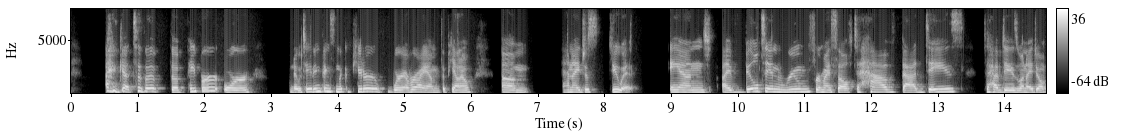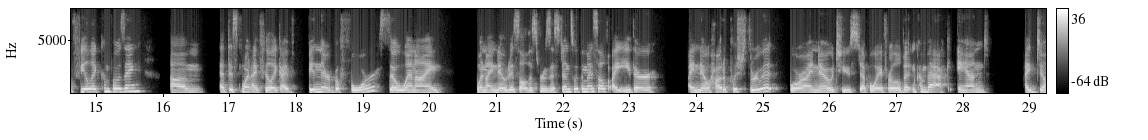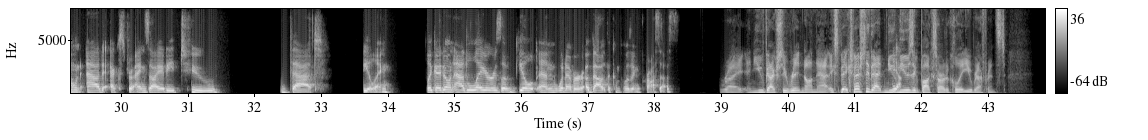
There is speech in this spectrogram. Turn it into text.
I get to the the paper or notating things in the computer wherever I am, the piano, um, and I just do it. And I've built in room for myself to have bad days, to have days when I don't feel like composing. Um, at this point, I feel like I've been there before. So when I when I notice all this resistance within myself, I either I know how to push through it or I know to step away for a little bit and come back. And I don't add extra anxiety to that feeling. Like I don't add layers of guilt and whatever about the composing process. Right. And you've actually written on that, especially that new yeah. music box article that you referenced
